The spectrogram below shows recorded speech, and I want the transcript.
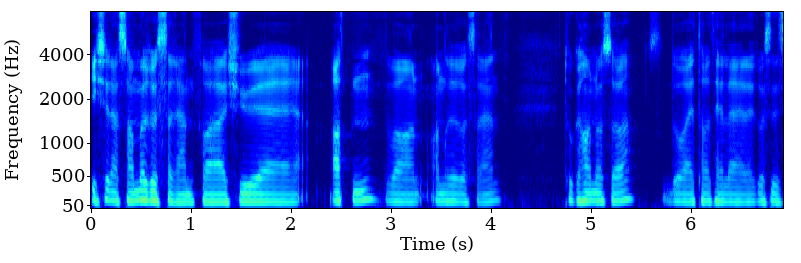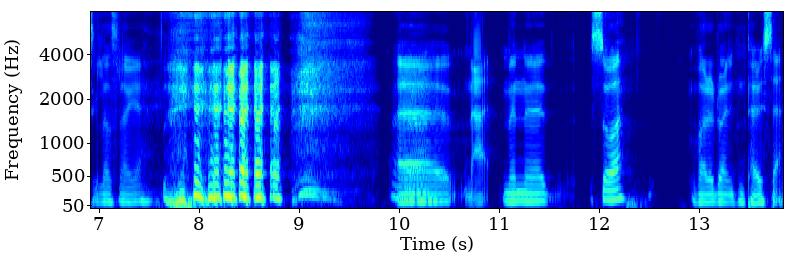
ikke den samme russeren fra 2018. Det var den andre russeren. Tok han også, så da har jeg tatt hele det russiske landslaget. uh, nei, men eh, så var det da en liten pause.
